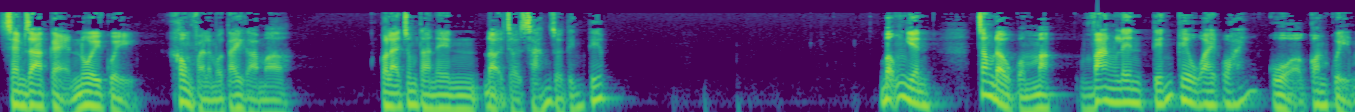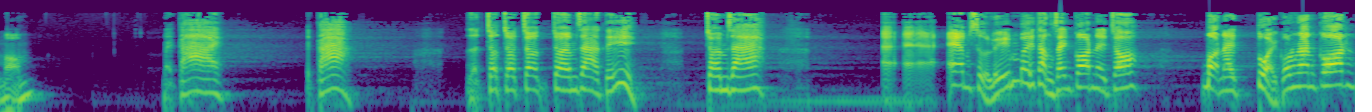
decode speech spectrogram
Xem ra kẻ nuôi quỷ Không phải là một tay gà mờ Có lẽ chúng ta nên đợi trời sáng rồi tính tiếp Bỗng nhiên trong đầu của Mặc vang lên tiếng kêu oai oái của con quỷ mõm. Đại ca ơi! Đại ca! Dạ, cho, cho, cho, cho em ra tí! Cho em ra Em xử lý mấy thằng danh con này cho. Bọn này tuổi con gan con.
